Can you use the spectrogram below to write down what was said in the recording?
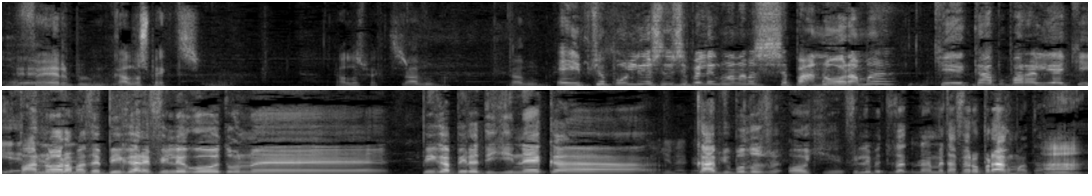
Ο Βέρμπλουμ. Καλός παίκτης. Καλός παίκτης. Να δούμε. Να δούμε. Ε, οι πιο πολλοί όσοι επιλέγουν ανάμεσα σε πανόραμα και κάπου παραλιακή. έτσι. Πανόραμα, δεν πήγα ρε φίλε εγώ τον... ε, Πήγα πήρα τη γυναίκα, γυναίκα. κάποιου ποδοσφαίρου. Όχι, φίλε, με το- να μεταφέρω πράγματα. Α,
